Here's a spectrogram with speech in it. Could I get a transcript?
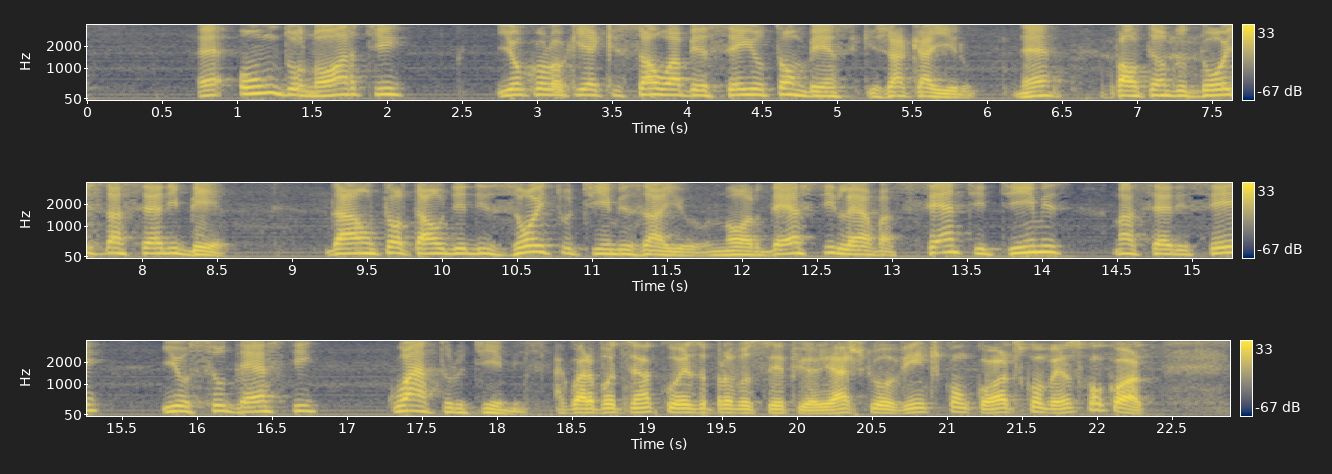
é, um do Norte, e eu coloquei aqui só o ABC e o Tombense, que já caíram, né? Faltando dois da Série B. Dá um total de 18 times aí. O Nordeste leva sete times na Série C e o Sudeste quatro times. Agora vou dizer uma coisa para você, Fiore. Acho que o ouvinte concorda, os companheiros concordam.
